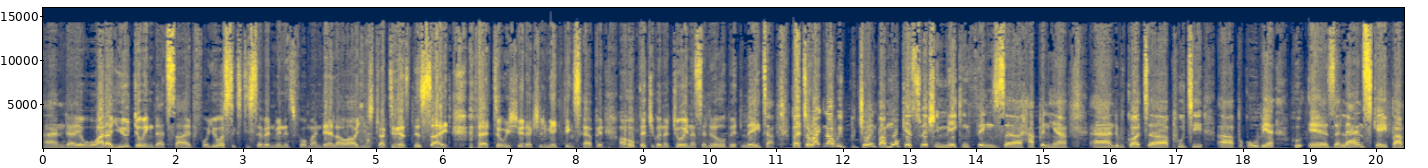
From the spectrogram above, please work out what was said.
And uh, what are you doing that side for your 67 minutes for Mandela? Or are you instructing us this side that we should actually make things happen? I hope that you're going to join us a little bit later. But uh, right now we're joined by more guests who are actually making things uh, happen here. And we've got uh, Puti uh, Pukubie, who is a landscaper,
